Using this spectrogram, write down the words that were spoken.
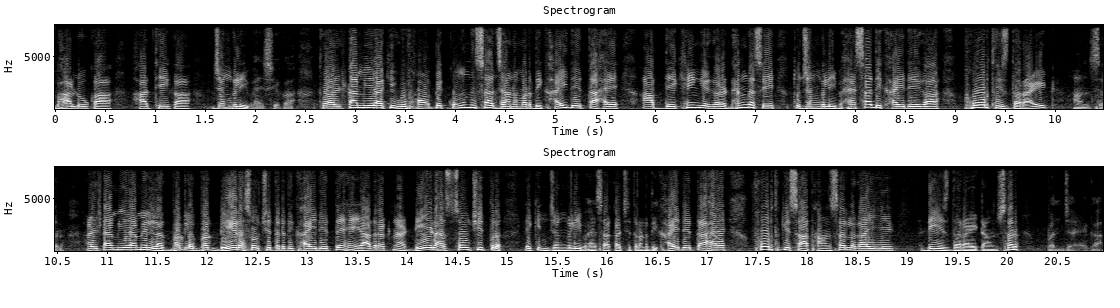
भालू का, हाथी का, जंगली भैंसे का। तो अल्टामीरा की गुफाओं पे कौन सा जानवर दिखाई देता है? आप देखेंगे अगर ढंग से तो जंगली भैंसा दिखाई देगा। Fourth is the right answer. Altamira में लगभग लगभग डेढ़ सौ चित्र दिखाई देते हैं। याद रखना, डेढ़ सौ चित्र, लेकिन जंगली भैंसा का चित्रण दिखाई देता है। फोर्थ के साथ आंसर लगाइए। D is the right answer बन जाएगा।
